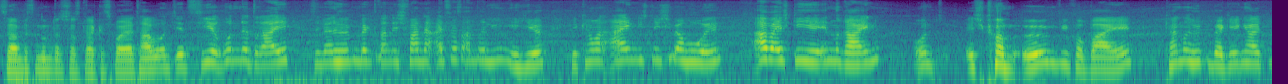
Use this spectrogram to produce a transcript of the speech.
Es war ein bisschen dumm, dass ich das gerade gespoilert habe. Und jetzt hier Runde 3 sind wir an Höhenberg dran. Ich fahre eine etwas andere Linie hier. Hier kann man eigentlich nicht überholen. Aber ich gehe hier innen rein. Und Ich komme irgendwie vorbei. Kann Hülkenberg gegenhalten?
